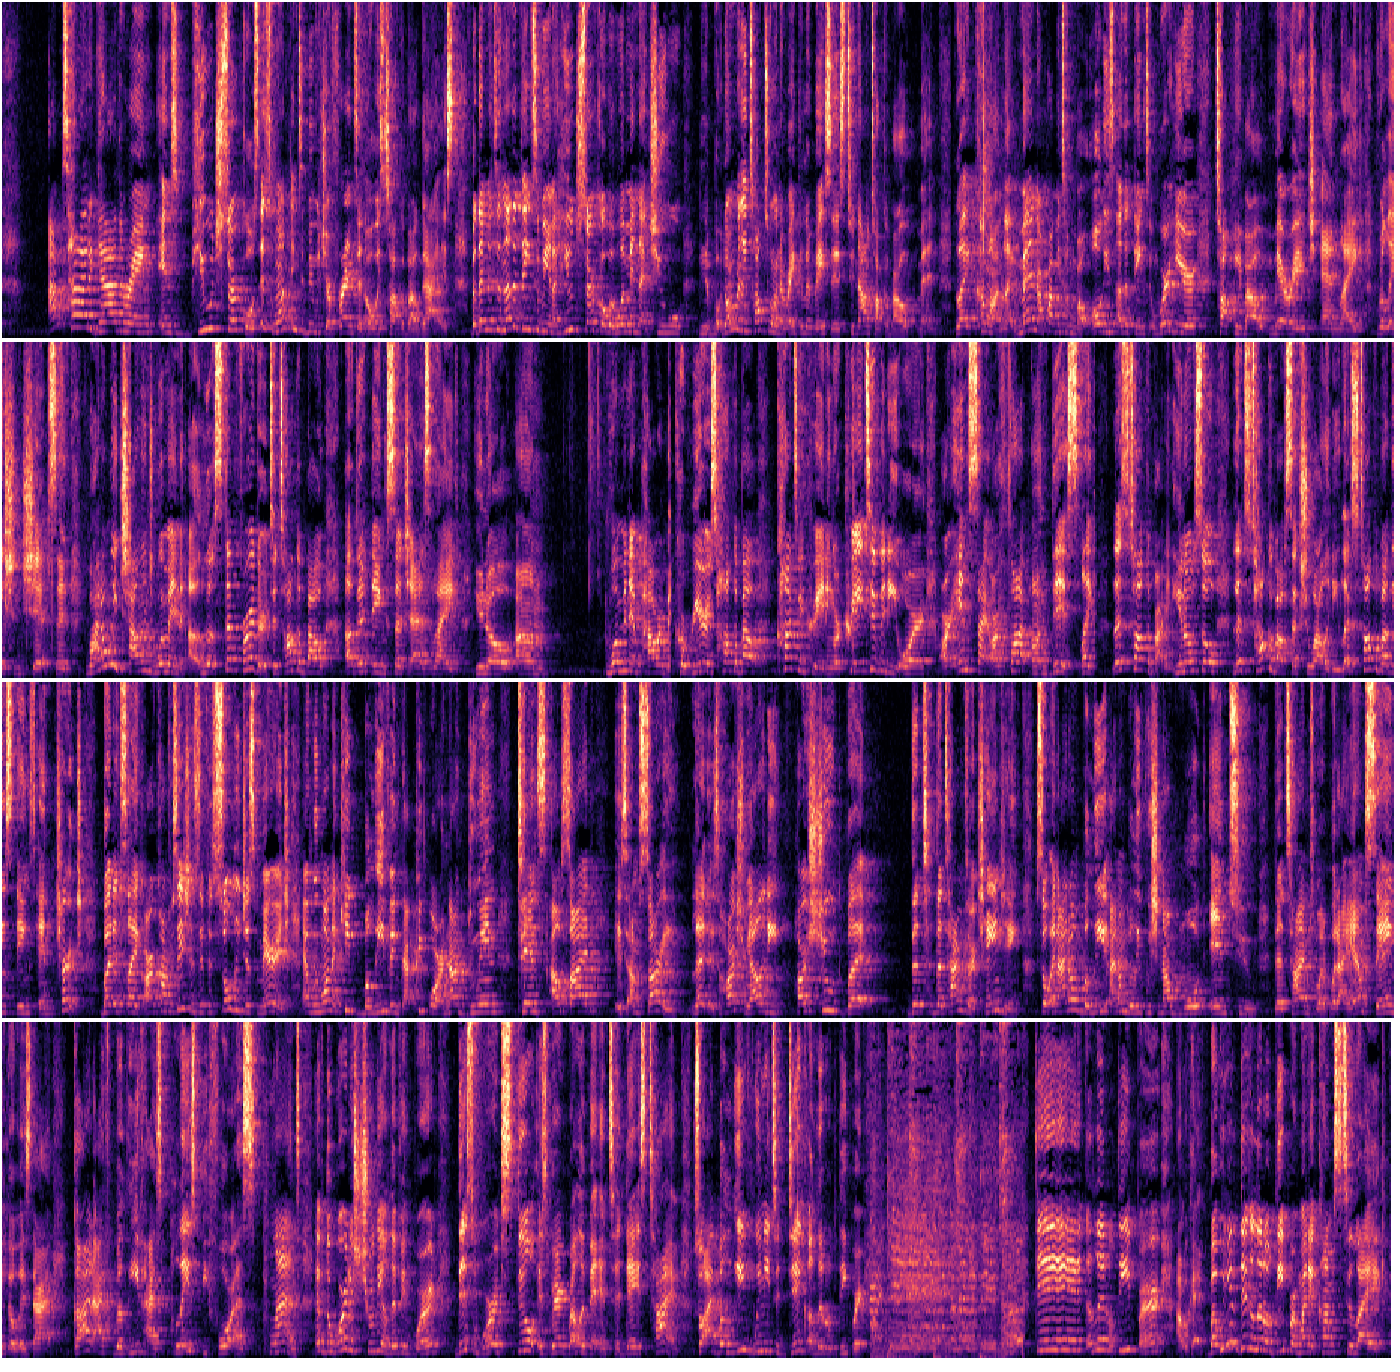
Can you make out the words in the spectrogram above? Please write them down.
I'm tired of gathering in huge circles. It's one thing to be with your friends and always talk about guys, but then it's another thing to be in a huge circle with women that you don't really talk to on a regular basis to now talk about men. Like, come on, like men are probably talking about all these other things and we're here talking about marriage and like relationships and why don't we challenge women a little step further to talk about other things such as like, you know, um, woman empowerment. Careers talk about content creating or creativity or our insight our thought on this. Like let's talk about it you know? So let's talk about sexuality. Let's talk about these things in church. But it's like our conversations if it's solely just marriage and we want to keep believing that people are not doing tins outside it's i'm sorry let it's harsh reality harsh truth but the, the times are changing. So and i don't believe i don't believe we should not mold into the times. But what i am saying though is that god i believe has placed before us plans. If the word is truly a living word this word still is very relevant in today's time. So i believe we need to dig a little deeper. Dig a little deeper. Um, okay but we need to dig a little deeper when it comes to like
